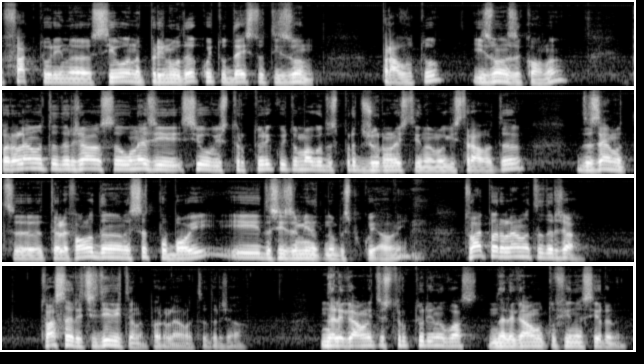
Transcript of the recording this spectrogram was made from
фактори на сила, на принуда, които действат извън правото, извън закона. Паралелната държава са онези силови структури, които могат да спрат журналисти на магистралата, да вземат е, телефона, да нанесат побои и да си заминат на обезпокоявани. Това е паралелната държава. Това са рецидивите на паралелната държава. Нелегалните структури на власт, нелегалното финансиране –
